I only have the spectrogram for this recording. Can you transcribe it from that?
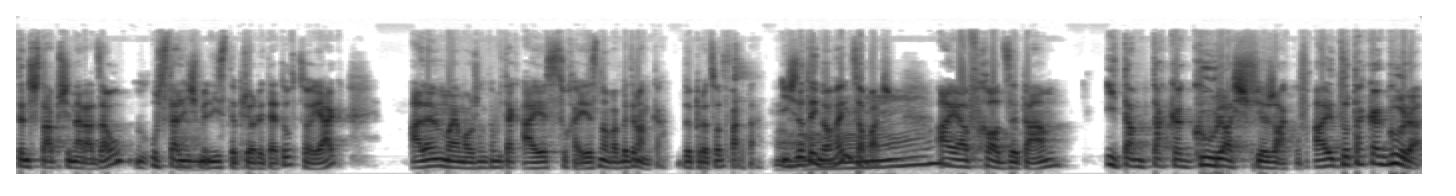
ten sztab się naradzał, ustaliliśmy listę priorytetów, co jak, ale moja małżonka mówi tak, a jest, słuchaj, jest nowa Biedronka, dopiero co otwarta. Idź do tej nowej, zobacz. A ja wchodzę tam i tam taka góra świeżaków, ale to taka góra.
